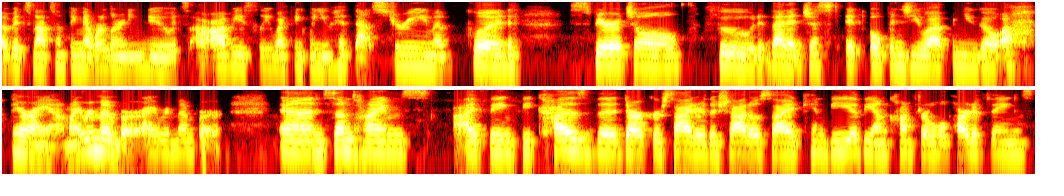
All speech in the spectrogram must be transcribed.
of. It's not something that we're learning new. It's uh, obviously, I think, when you hit that stream of good spiritual food that it just it opens you up and you go ah there i am i remember i remember and sometimes i think because the darker side or the shadow side can be the uncomfortable part of things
